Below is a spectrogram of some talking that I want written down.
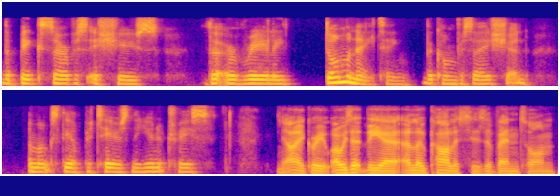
the big service issues that are really dominating the conversation amongst the upper tiers and the unitaries. I agree. I was at the uh, Localis's event on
